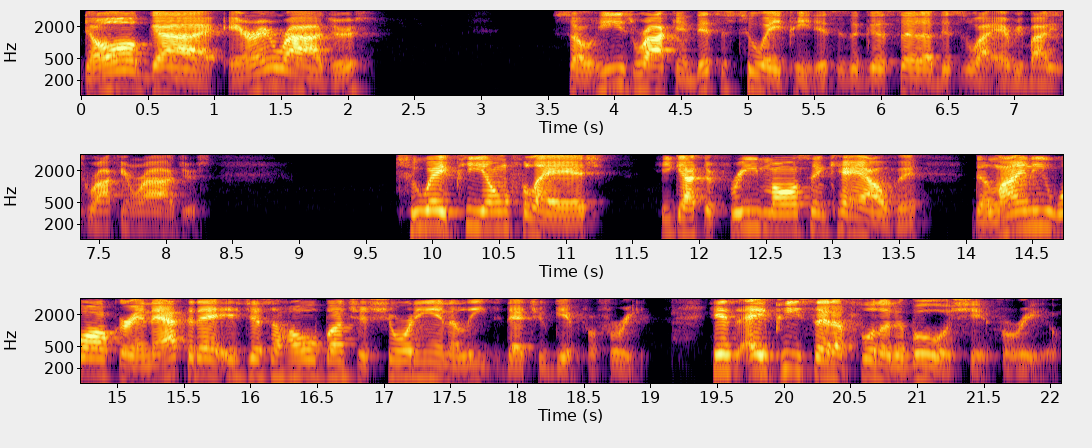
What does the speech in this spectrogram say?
Dog guy Aaron Rodgers. So he's rocking. This is 2 AP. This is a good setup. This is why everybody's rocking Rodgers. 2 AP on Flash. He got the free Moss and Calvin, Delanie Walker, and after that, it's just a whole bunch of shorty and elites that you get for free. His AP setup full of the bullshit for real.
